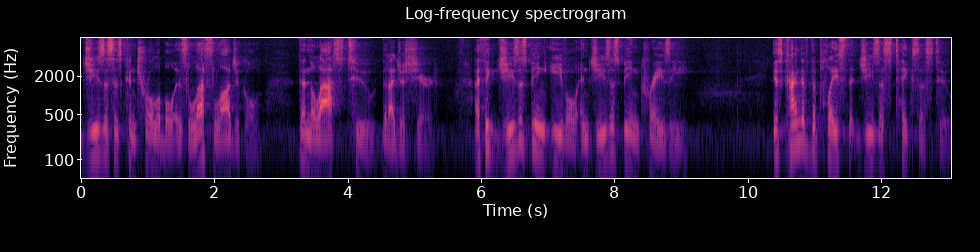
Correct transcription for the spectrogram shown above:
Jesus is controllable is less logical than the last two that I just shared. I think Jesus being evil and Jesus being crazy is kind of the place that Jesus takes us to.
